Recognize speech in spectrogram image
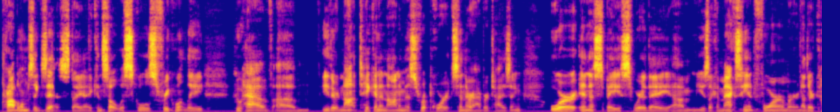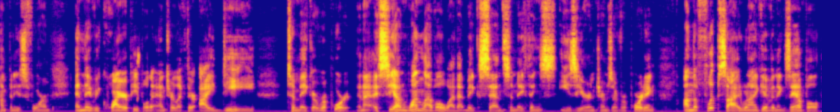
problems exist. I, I consult with schools frequently who have um, either not taken anonymous reports in their advertising or in a space where they um, use like a Maxient form or another company's form and they require people to enter like their ID to make a report. And I, I see on one level why that makes sense and make things easier in terms of reporting. On the flip side, when I give an example,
